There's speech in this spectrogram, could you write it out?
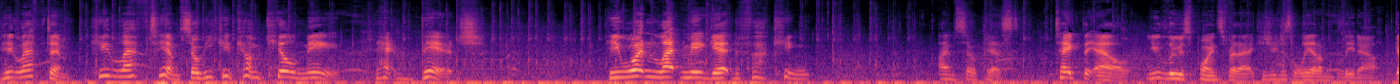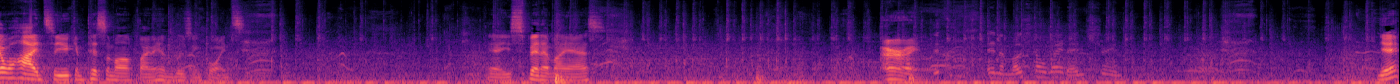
He left him. He left him so he could come kill me. That bitch. He wouldn't let me get fucking... I'm so pissed. Take the L. You lose points for that because you just let him bleed out. Go hide so you can piss him off by him losing points. Yeah, you spin at my ass. Alright. This is an emotional way to end stream. Yeah?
